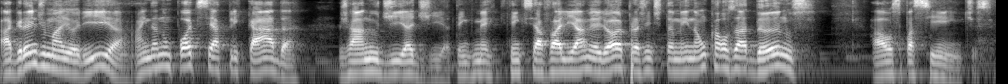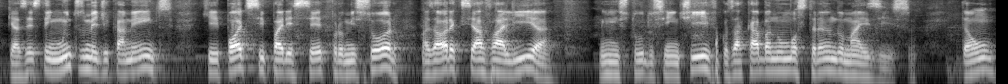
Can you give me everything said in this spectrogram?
a grande maioria ainda não pode ser aplicada já no dia a dia. Tem que, tem que se avaliar melhor para a gente também não causar danos aos pacientes, que às vezes tem muitos medicamentos que pode se parecer promissor, mas a hora que se avalia em estudos científicos acaba não mostrando mais isso. Então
